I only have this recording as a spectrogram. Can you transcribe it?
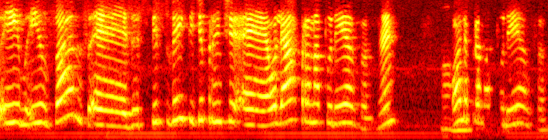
e, e vários é, espíritos vêm pedir para a gente é, olhar para a natureza, né? Uhum. Olha para a natureza.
